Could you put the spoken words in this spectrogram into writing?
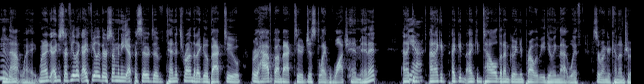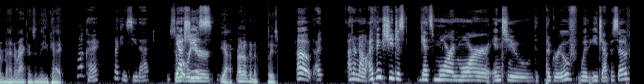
in Hmm. that way. When I, I just I feel like I feel like there's so many episodes of Tennant's run that I go back to or have gone back to just like watch him in it, and I Yeah. could and I could I could I could tell that I'm going to probably be doing that with Tsuranga Conundrum and Arachnids in the UK. Okay, I can see that. So Yeah, what were your she's- yeah? Oh no, no, please. Oh, I, I don't know. I think she just gets more and more into the groove with each episode.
